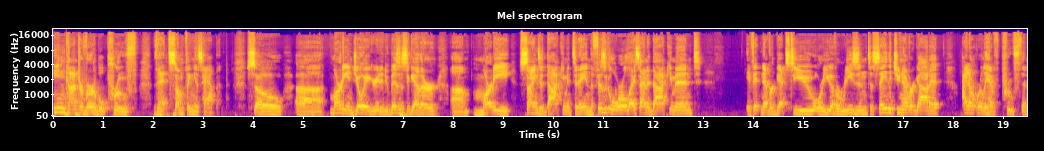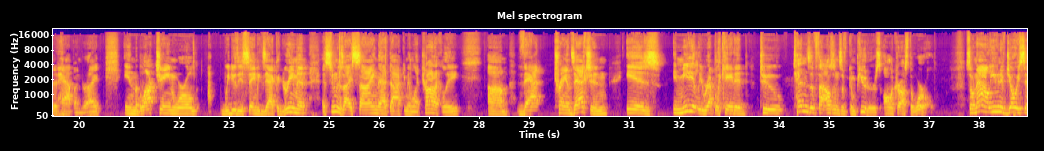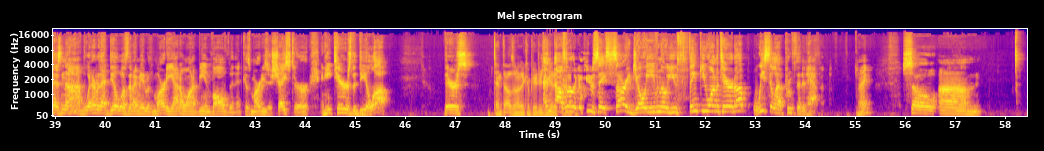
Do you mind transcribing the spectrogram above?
incontrovertible proof that something has happened. So uh, Marty and Joey agree to do business together. Um, Marty signs a document today in the physical world. I sign a document if it never gets to you or you have a reason to say that you never got it, I don't really have proof that it happened, right? In the blockchain world, we do the same exact agreement. As soon as I sign that document electronically, um, that transaction is immediately replicated to tens of thousands of computers all across the world. So now, even if Joey says, nah, whatever that deal was that I made with Marty, I don't want to be involved in it because Marty's a shyster and he tears the deal up, there's 10,000 other computers. 10,000 other computers say, sorry, Joey, even though you think you want to tear it up, we still have proof that it happened. Right. So, um,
